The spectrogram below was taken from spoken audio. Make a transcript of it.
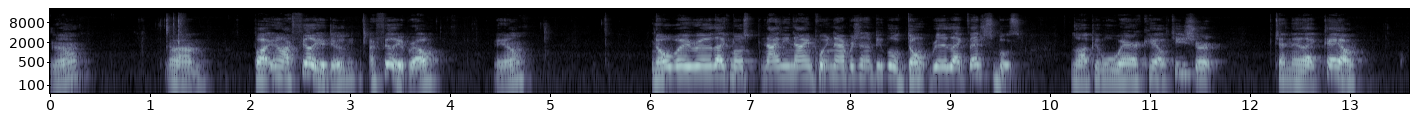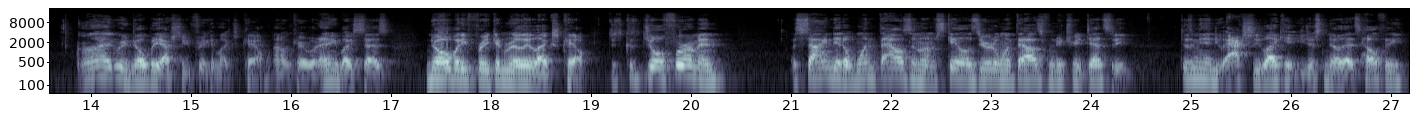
You know, um, but you know, I feel you, dude. I feel you, bro. You know, nobody really like most 99.9% of people don't really like vegetables. A lot of people wear a kale t-shirt, pretend they like kale. I agree. Nobody actually freaking likes kale. I don't care what anybody says. Nobody freaking really likes kale. Just because Joel Fuhrman assigned it a 1,000 on a scale of 0 to 1,000 for nutrient density doesn't mean that you actually like it. You just know that it's healthy.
